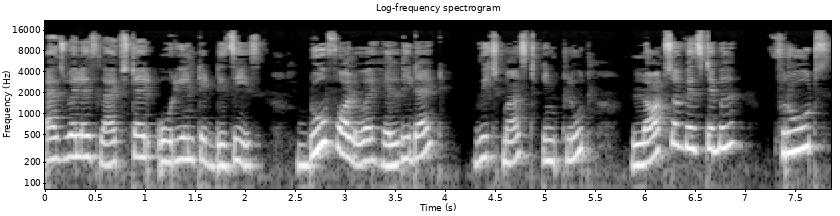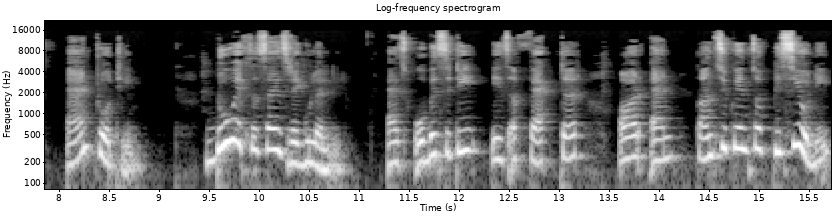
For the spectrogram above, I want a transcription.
as well as lifestyle oriented disease, do follow a healthy diet which must include lots of vegetable, fruits and protein. Do exercise regularly as obesity is a factor or an consequence of PCOD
